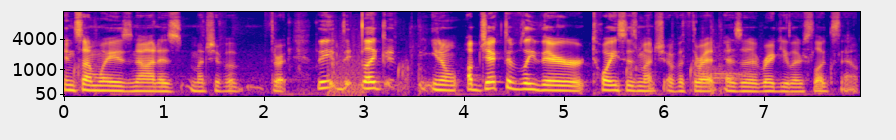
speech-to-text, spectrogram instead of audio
in some ways, not as much of a threat. They, they, like, you know, objectively, they're twice as much of a threat as a regular slug snout.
